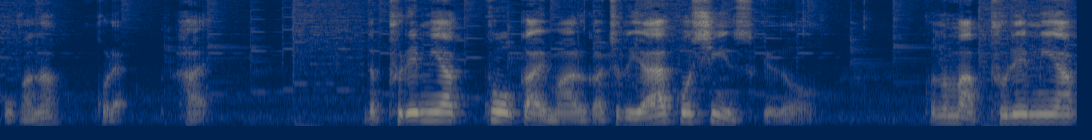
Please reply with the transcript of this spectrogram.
ここかな？これ。はい。でプレミア公開もあるからちょっとややこしいんですけど、このまあプレミア、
